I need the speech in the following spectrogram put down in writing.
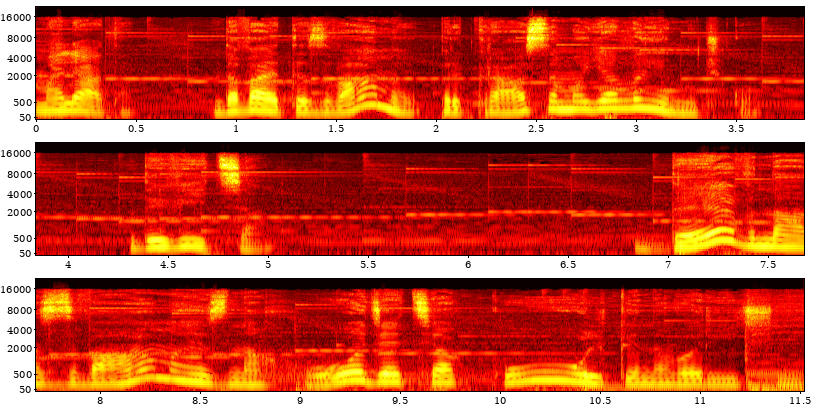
Малята, давайте з вами прикрасимо ялиночку. Дивіться, де в нас з вами знаходяться кульки новорічні?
